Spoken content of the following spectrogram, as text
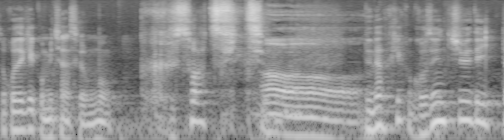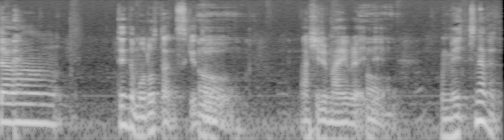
そこで結構見てたんですけどもうクソ暑いんですあよ。あでなんか結構午前中で一旦テント戻ったんですけど、うん。あ昼前ぐらいで、めっちゃなんか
